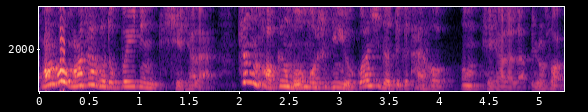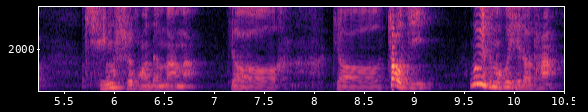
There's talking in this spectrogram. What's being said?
皇后、皇太后都不一定写下来，正好跟某某事情有关系的这个太后，嗯，写下来了。比如说秦始皇的妈妈叫叫赵姬，为什么会写到她？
